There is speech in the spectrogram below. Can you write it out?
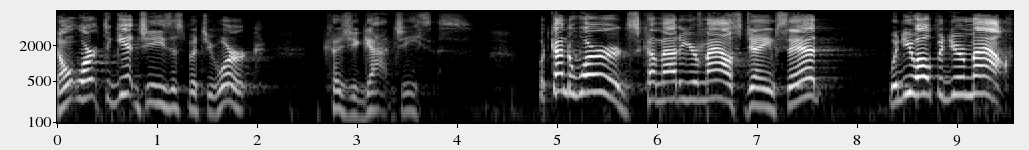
Don't work to get Jesus, but you work because you got Jesus. What kind of words come out of your mouth, James said? When you open your mouth,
